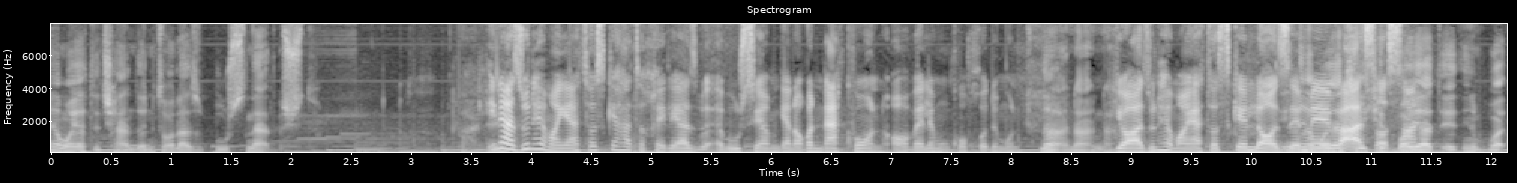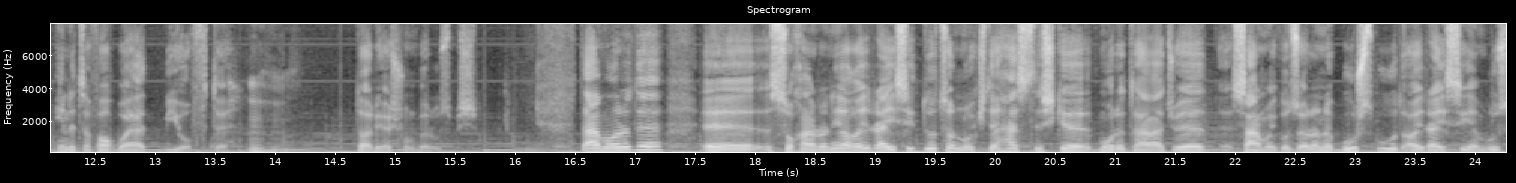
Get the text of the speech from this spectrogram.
حمایت چندانی تا از بورس نداشت. بله. این از اون حمایت هاست که حتی خیلی از بورسی ها میگن آقا نکن آولمون کن خودمون. نه نه نه. یا از اون حمایت هاست که لازمه و اساسا باید این اتفاق باید بیفته. داریاشون بروز بشه. در مورد سخنرانی آقای رئیسی دو تا نکته هستش که مورد توجه سرمایه گذاران بورس بود. آقای رئیسی امروز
